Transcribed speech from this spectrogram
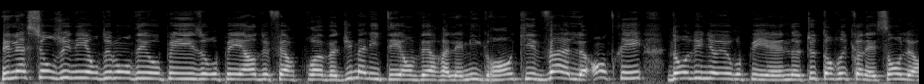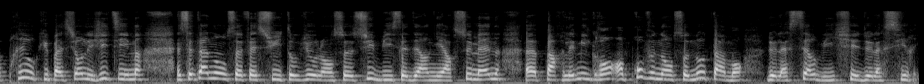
Les Nations Unies ont demandé aux pays européens de faire preuve d'humanité envers les migrants qui veulent entrer dans l'Union européenne tout en reconnaissant leurs préoccupations légitimes. Cette annonce fait suite aux violences subies ces dernières semaines euh, par les migrants en provenance notamment de la Serbie et de la Syrie.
